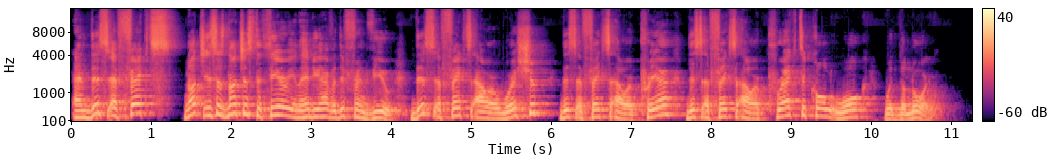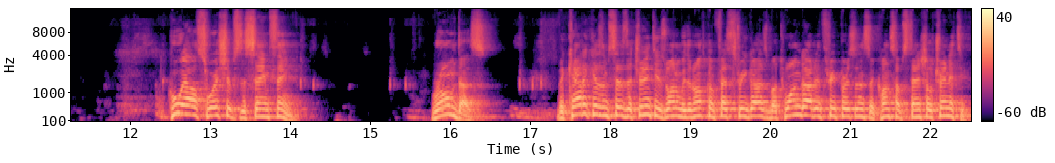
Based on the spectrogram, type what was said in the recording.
And this affects not this is not just a theory and then you have a different view. This affects our worship, this affects our prayer, this affects our practical walk with the Lord. Who else worships the same thing? Rome does. The Catechism says the Trinity is one. We do not confess three gods, but one God in three persons, a consubstantial Trinity.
